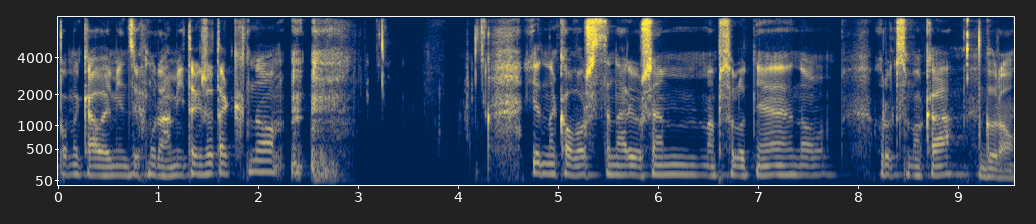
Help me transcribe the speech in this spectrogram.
pomykały między chmurami. Także tak, no. Jednakowoż scenariuszem absolutnie, no, ród smoka Górą.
